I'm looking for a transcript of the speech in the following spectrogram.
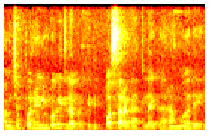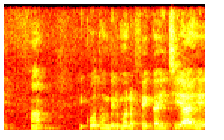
आमच्या परीने बघितलं का किती पसारा घातलाय घरामध्ये हां? ती कोथिंबीर मला फेकायची आहे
